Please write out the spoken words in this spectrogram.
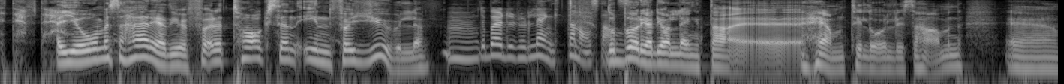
lite efter? Här? Jo, men så här är det ju. För ett tag sedan inför jul, Mm, då började du längta någonstans. då började jag längta eh, hem till då Ulricehamn. Eh,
